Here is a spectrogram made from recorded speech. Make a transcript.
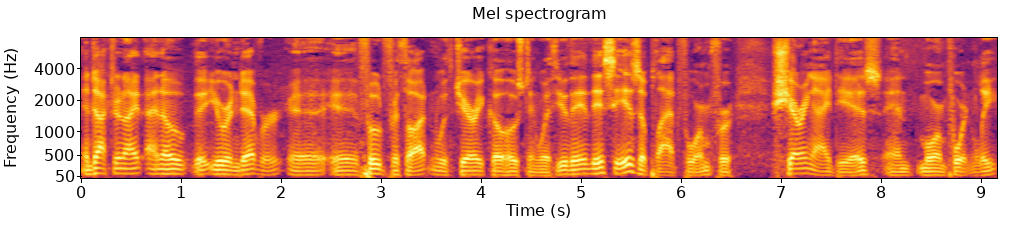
And Dr. Knight, I know that your endeavor. Uh, uh, food for thought, and with Jerry co-hosting with you, they, this is a platform for sharing ideas and, more importantly,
